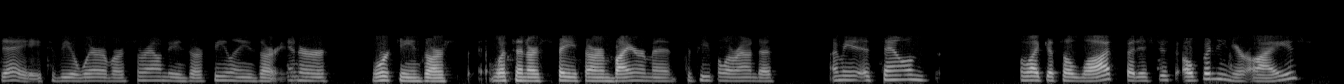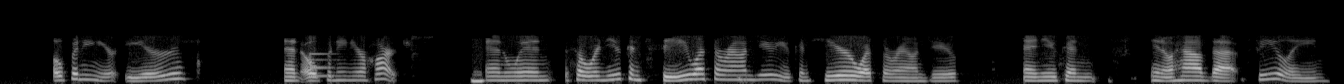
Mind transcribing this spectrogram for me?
day to be aware of our surroundings, our feelings, our inner workings, our what's in our space, our environment, the people around us. I mean, it sounds like it's a lot, but it's just opening your eyes, opening your ears, and opening your heart. Mm-hmm. And when so when you can see what's around you, you can hear what's around you, and you can you know have that feeling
